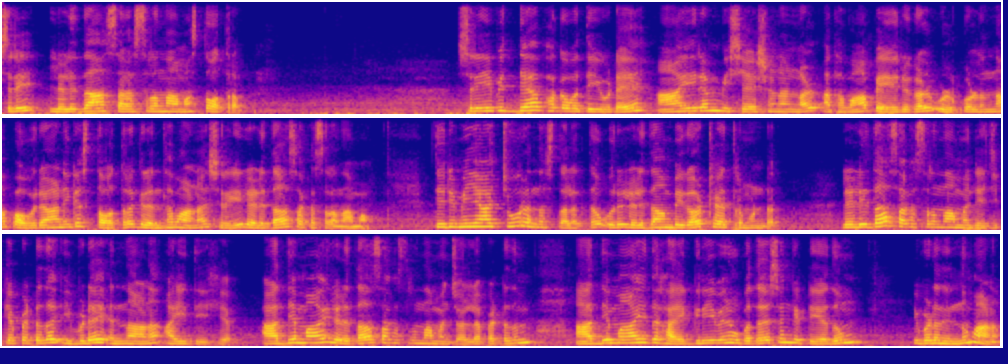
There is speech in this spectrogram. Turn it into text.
ശ്രീ ലളിതാ സഹസ്രനാമ സ്തോത്രം. ശ്രീവിദ്യ ഭഗവതിയുടെ ആയിരം വിശേഷണങ്ങൾ അഥവാ പേരുകൾ ഉൾക്കൊള്ളുന്ന പൗരാണിക സ്തോത്ര ഗ്രന്ഥമാണ് ശ്രീ ലളിതാ സഹസ്രനാമം. തിരുമിയാച്ചൂർ എന്ന സ്ഥലത്ത് ഒരു ലളിതാംബിക ക്ഷേത്രമുണ്ട്. ലളിതാ സഹസ്രനാമം രചിക്കപ്പെട്ടത് ഇവിടെ എന്നാണ് ഐതിഹ്യം. ആദ്യമായി ലളിതാ സഹസ്രനാമം ചൊല്ലപ്പെട്ടതും ആദ്യമായി ഇത് ഹൈഗ്രീവന് ഉപദേശം കിട്ടിയതും ഇവിടെ നിന്നുമാണ്.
